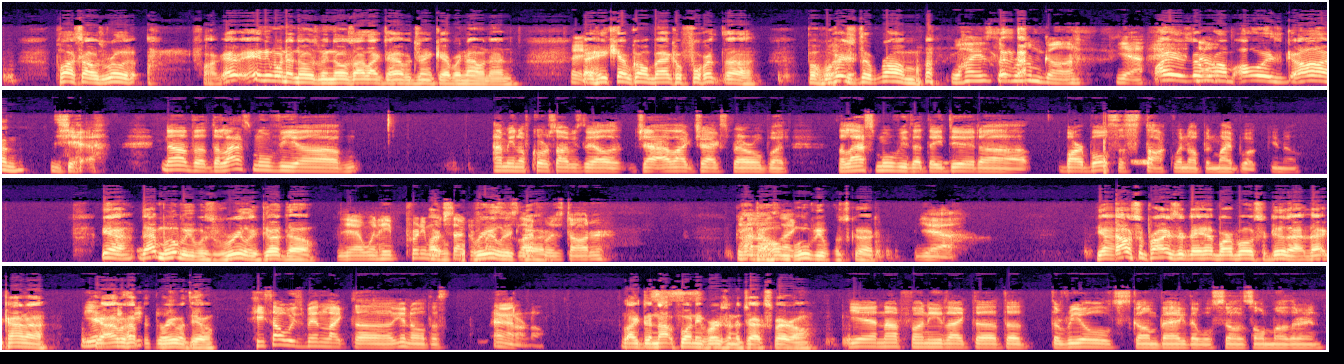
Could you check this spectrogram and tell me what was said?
Plus, I was really fuck. Anyone that knows me knows I like to have a drink every now and then. hey, And he kept going back and forth. Uh, but where's the rum? why is the rum gone? yeah, Why is the No. rum always gone? yeah. Now the the last movie. Um, I mean, of course, obviously, I, I like Jack Sparrow, but the last movie that they did, uh, Barbossa stock went up in my book. You know. Yeah, that movie was really good though. Yeah, when he pretty much Like, sacrificed really his life good. for his daughter. You God, know, the whole like, movie was good. Yeah. Yeah, I was surprised that they had Barbossa do that. That kind of Yeah, yeah, I would have he- to agree with you. he's always been like the, you know, the, I don't know. Like the not funny version of Jack Sparrow. Yeah, not funny, like the, the, the real scumbag that will sell his own mother. And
